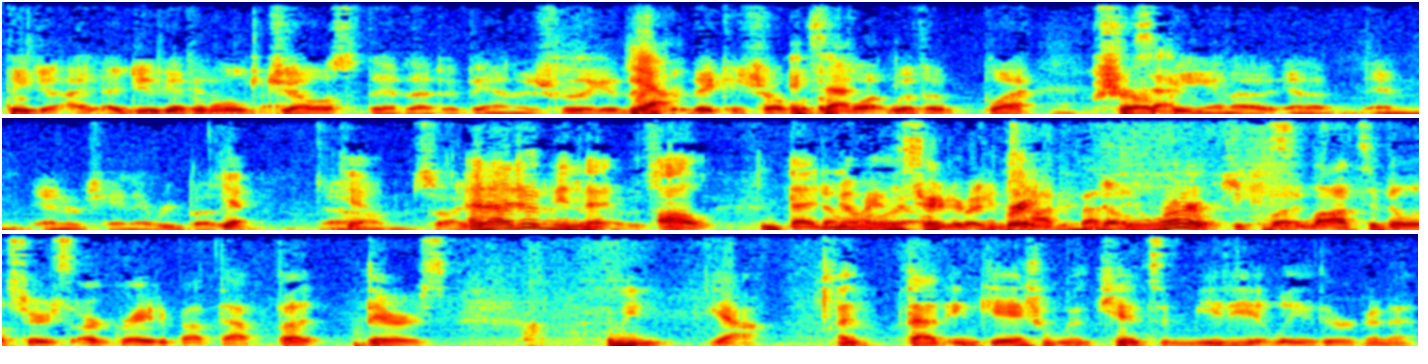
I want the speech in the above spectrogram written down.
they do, I, I do get a little jealous that they have that advantage. Where they, they, yeah, they can show up exactly. with, a, with a black sharpie exactly. and, a, and, a, and entertain everybody. Yeah, yeah. Um, so I and I don't mean that all that no, no illustrator can right, talk right, about no, their work because but, lots of illustrators are great about that. But there's, I mean, yeah, that engagement with kids immediately they're gonna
